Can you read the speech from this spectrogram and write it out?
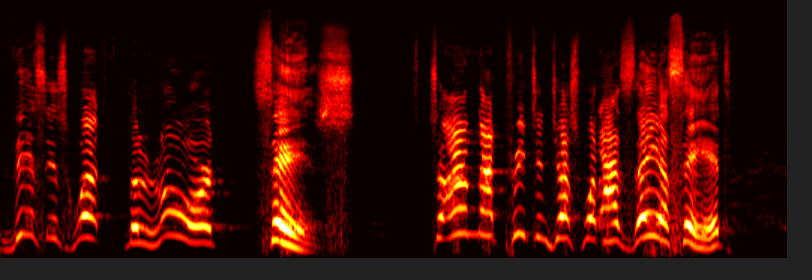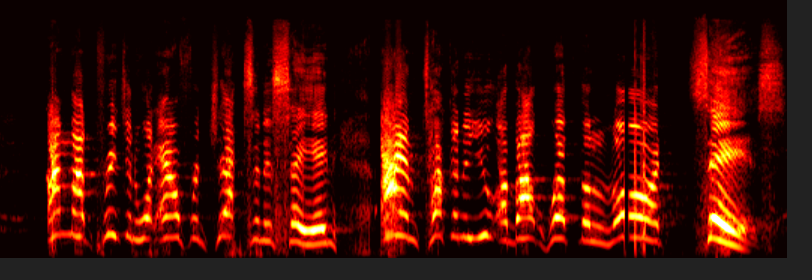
This is what the Lord says. So I'm not preaching just what Isaiah said. I'm not preaching what Alfred Jackson is saying. I am talking to you about what the Lord says.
